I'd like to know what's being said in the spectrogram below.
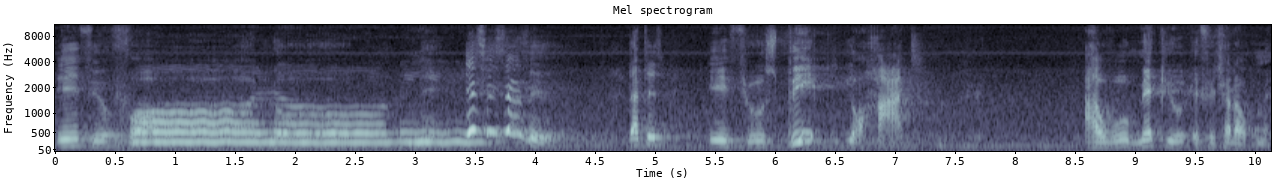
if you follow me. This is it. That is, if you speak your heart, I will make you a fisher of men.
